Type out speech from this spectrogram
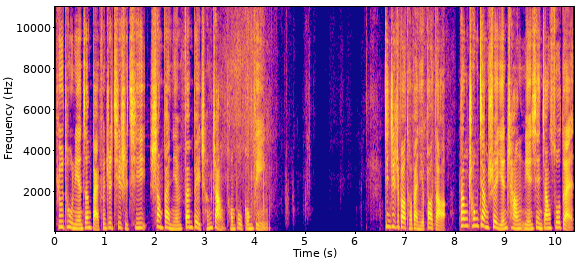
，Q two 年增百分之七十七，上半年翻倍成长，同步攻顶。经济日报头版也报道，当冲降税延长年限将缩短。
